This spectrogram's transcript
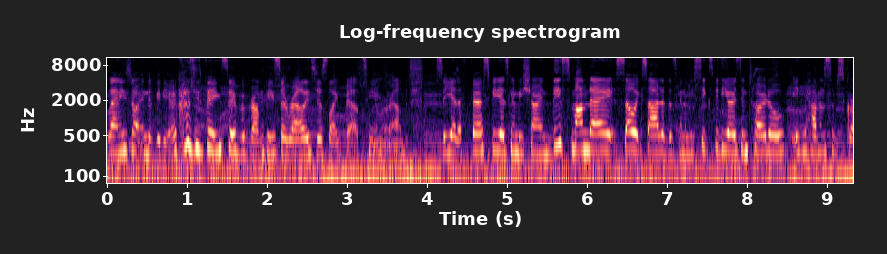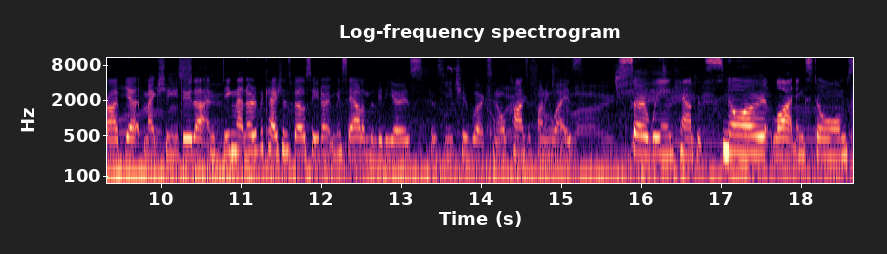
Lenny's not in the video because he's being super grumpy, so Riley's just like bouncing him around. So yeah, the first video is going to be shown this Monday. So excited, there's going to be six videos in total. If you haven't subscribed yet, make sure you do that and ding that notifications bell so you don't miss out on the videos because YouTube works in all kinds of funny ways. So we encountered snow, lightning storms.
